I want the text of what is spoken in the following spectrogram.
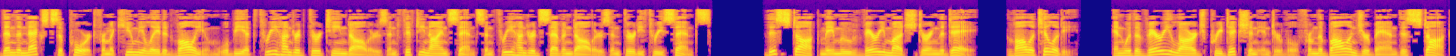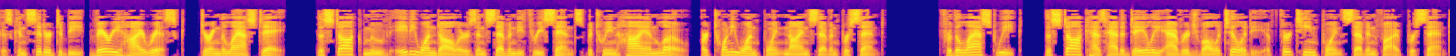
then the next support from accumulated volume will be at $313.59 and $307.33. This stock may move very much during the day. Volatility. And with a very large prediction interval from the Bollinger Band, this stock is considered to be very high risk during the last day. The stock moved $81.73 between high and low, or 21.97%. For the last week, the stock has had a daily average volatility of 13.75%.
